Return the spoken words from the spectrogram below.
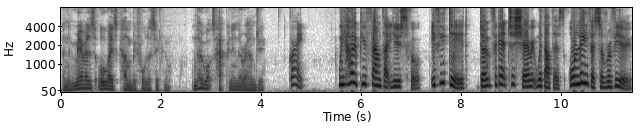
And the mirrors always come before the signal. Know what's happening around you. Great. We hope you found that useful. If you did, don't forget to share it with others or leave us a review.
